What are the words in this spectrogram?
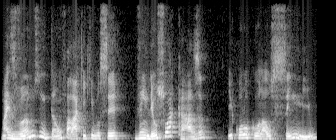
Mas vamos então falar aqui que você vendeu sua casa e colocou lá os 100 mil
